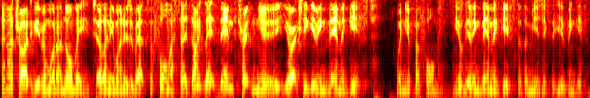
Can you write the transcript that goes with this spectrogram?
And I tried to give him what I normally tell anyone who's about to perform. I say, don't let them threaten you. You're actually giving them a gift when you're performing. You're giving them a gift of the music that you've been given.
